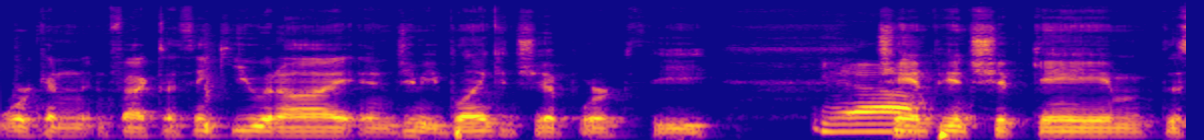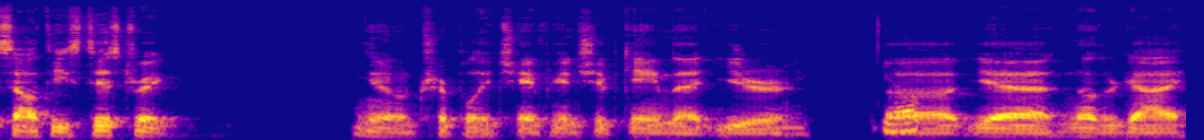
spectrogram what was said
working. In fact, I think you and I and Jimmy Blankenship worked the yeah championship game, the Southeast District, you know, AAA championship game that year. Yep. Uh, yeah, another guy.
